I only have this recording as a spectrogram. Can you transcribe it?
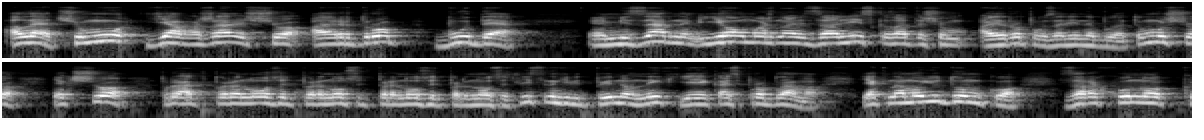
Але чому я вважаю, що аірдроп буде е, мізерним, і його можна взагалі сказати, що аеропу взагалі не буде. Тому що якщо проект переносить, переносить, переносить, переносить лістинги, відповідно в них є якась проблема. Як на мою думку, за рахунок.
